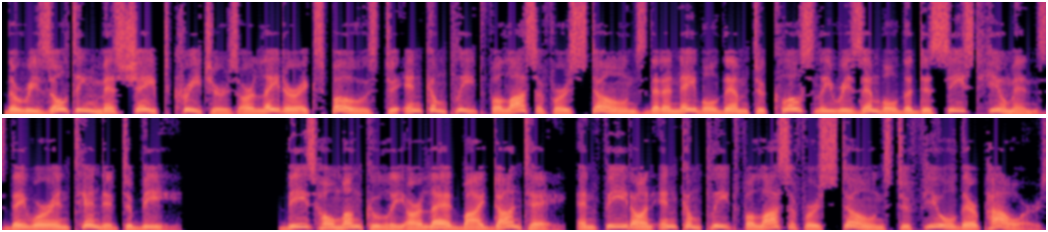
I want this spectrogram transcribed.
The resulting misshaped creatures are later exposed to incomplete philosopher's stones that enable them to closely resemble the deceased humans they were intended to be. These homunculi are led by Dante, and feed on incomplete philosopher's stones to fuel their powers.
